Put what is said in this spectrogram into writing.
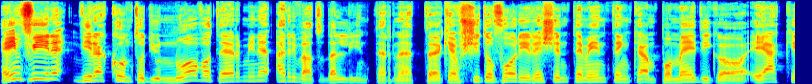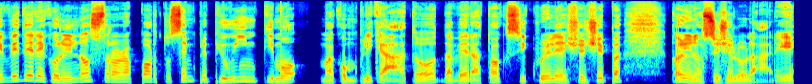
E infine vi racconto di un nuovo termine arrivato dall'internet, che è uscito fuori recentemente in campo medico e ha a che vedere con il nostro rapporto sempre più intimo ma complicato, da vera toxic relationship, con i nostri cellulari.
